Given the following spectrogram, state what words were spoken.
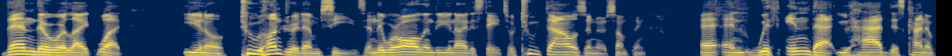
Then there were like what, you know, 200 MCs, and they were all in the United States, or 2,000 or something. And, and within that, you had this kind of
